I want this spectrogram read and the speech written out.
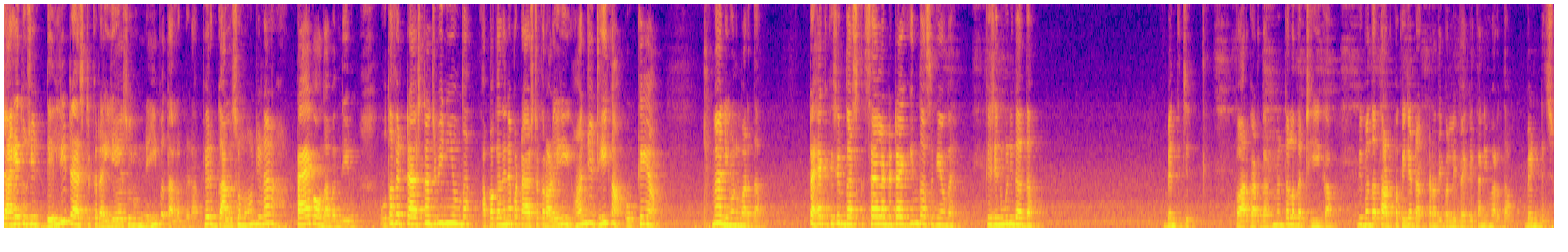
ਚਾਹੇ ਤੁਸੀਂ ਡੇਲੀ ਟੈਸਟ ਕਰਾਈ ਜਾਏ ਤੁਹਾਨੂੰ ਨਹੀਂ ਪਤਾ ਲੱਗਣਾ। ਫਿਰ ਗੱਲ ਸੁਣੋ, ਜਿਹੜਾ ਅਟੈਕ ਆਉਂਦਾ ਬੰਦੇ ਨੂੰ, ਉਹ ਤਾਂ ਫਿਰ ਟੈਸਟਾਂ 'ਚ ਵੀ ਨਹੀਂ ਆਉਂਦਾ। ਆਪਾਂ ਕਹਿੰਦੇ ਨੇ ਆਪਾਂ ਟੈਸਟ ਕਰਾ ਲਏ ਜੀ। ਹਾਂਜੀ, ਠੀਕ ਆ ਓਕੇ ਆ। ਮੈਂ ਨਹੀਂ ਹੁਣ ਮਰਦਾ। ਅਟੈਕ ਕਿਸੇ ਨੂੰ ਦੱਸ ਸਾਇਲੈਂਟ ਅਟੈਕ ਕਿਹਨੂੰ ਦੱਸ ਕੇ ਆਉਂਦਾ? ਕਿਸੇ ਨੂੰ ਵੀ ਨਹੀਂ ਦੱਸਦਾ। ਬਿੰਦ ਚ ਪਾਰ ਕਰਦਾ। ਮੈਨੂੰ ਤਾਂ ਲੱਗਦਾ ਠੀਕ ਆ। ਵੀ ਬੰਦਾ ਤੜਪ ਕੇ ਜਾਂ ਡਾਕਟਰਾਂ ਦੇ ਬੱਲੇ ਪੈ ਕੇ ਤਾਂ ਨਹੀਂ ਮਰਦਾ। ਬਿੰਦ ਚ।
